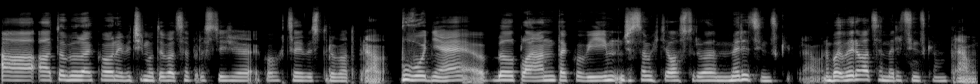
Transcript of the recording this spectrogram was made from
A, a to bylo jako největší motivace prostě, že jako chci vystudovat práva. Původně byl plán takový, že jsem chtěla studovat medicínský právo, nebo věnovat se medicínskému právu.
